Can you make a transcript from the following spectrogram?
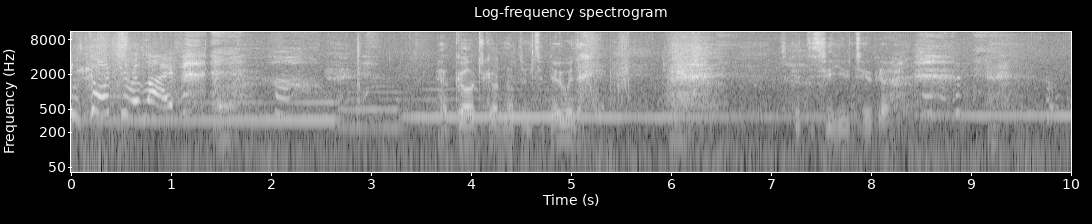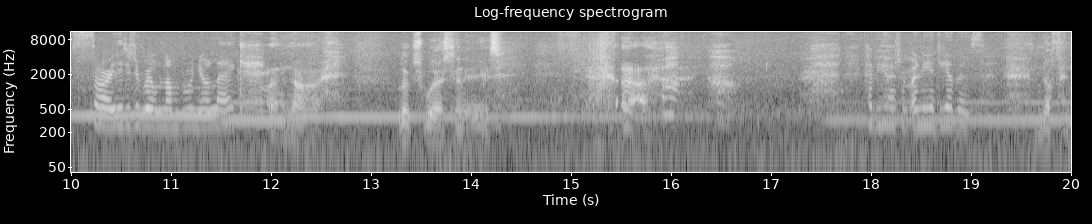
Thank God you're alive. Now, God's got nothing to do with it. It's good to see you two go. Sorry, they did a real number on your leg. Well, no, looks worse than it is. Have you heard from any of the others? Nothing.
